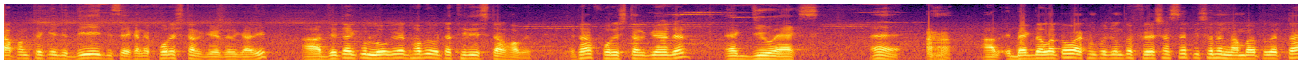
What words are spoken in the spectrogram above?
জাপান থেকে যে দিয়েই দিছে এখানে ফোর স্টার গ্রেডের গাড়ি। আর যেটা একটু লো গ্রেড হবে, ওটা থ্রি স্টার হবে। এটা ফোর স্টার গ্রেডের এক জিও এক্স। হ্যাঁ আর ব্যাগডালাটাও এখন পর্যন্ত ফ্রেশ আছে। পিছনের নাম্বার প্লেটটা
